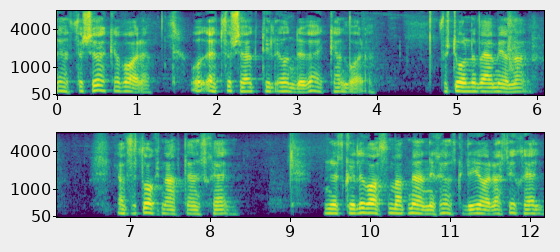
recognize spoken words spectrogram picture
ens försöka vara. Och ett försök till underverk kan vara. Förstår ni vad jag menar? Jag förstår knappt ens själv. Men det skulle vara som att människan skulle göra sig själv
